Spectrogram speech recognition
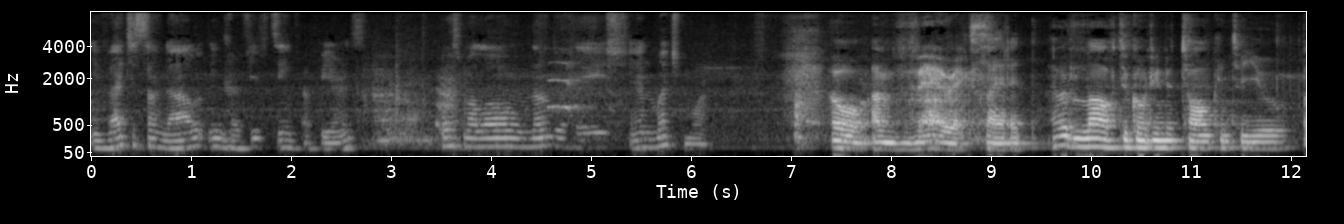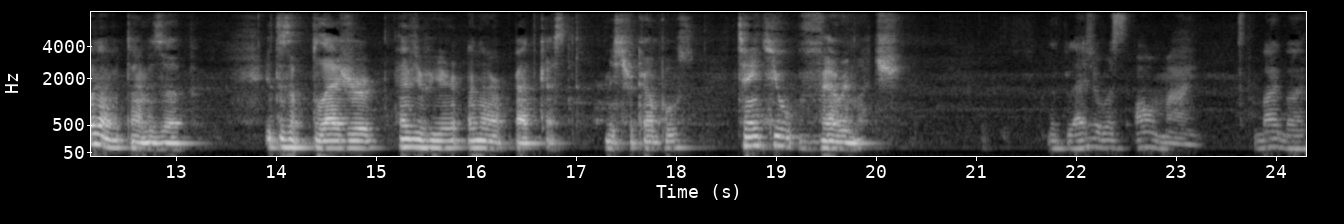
Ivete Sangalo in her 15th appearance, Post Malone, Nando Reis, and much more. Oh, I'm very excited. I would love to continue talking to you, but our time is up. It is a pleasure have you here on our podcast, Mr. Campos. Thank you very much. The pleasure was all mine. Bye bye.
